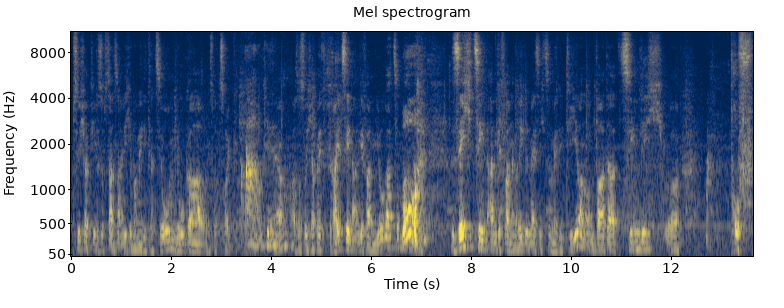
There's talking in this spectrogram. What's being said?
psychoaktive Substanzen eigentlich über Meditation, Yoga und so Zeug gekommen. Ah, okay. Ja, also so, ich habe mit 13 angefangen Yoga zu machen, Oh. Mit 16 angefangen regelmäßig zu meditieren und war da ziemlich äh, truff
